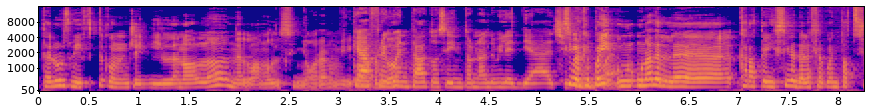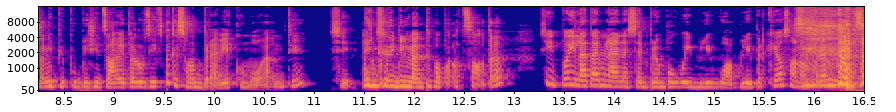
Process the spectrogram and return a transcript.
Taylor Swift con Jay Gillenall nell'anno del Signore, non mi ricordo. Che ha frequentato, sì, intorno al 2010. Sì, comunque. perché poi un- una delle caratteristiche delle frequentazioni più pubblicizzate di Taylor Swift è che sono brevi e commoventi. Sì. E incredibilmente paparazzate. Sì, poi la timeline è sempre un po' wibbly wobbly perché o sono tre mesi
